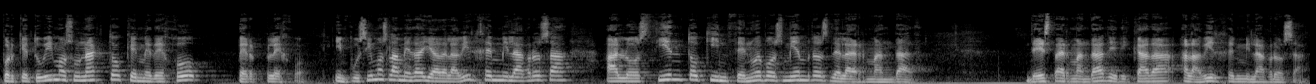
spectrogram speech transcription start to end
porque tuvimos un acto que me dejó perplejo. Impusimos la medalla de la Virgen Milagrosa a los 115 nuevos miembros de la hermandad, de esta hermandad dedicada a la Virgen Milagrosa.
